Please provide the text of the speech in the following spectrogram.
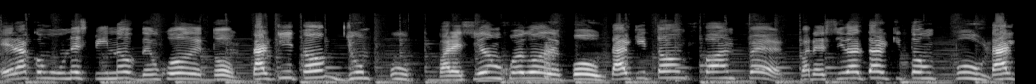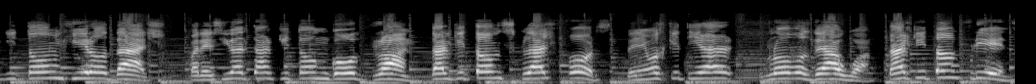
era como un spin-off de un juego de Tom. Talkiton Jump Up, parecido a un juego de Pow. Talkiton Fun Fair, parecido al Talkiton Pool. Talkiton Hero Dash, parecido al Talkiton Gold Run. Talkiton Splash Force, tenemos que tirar globos de agua. Talkiton Friends,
